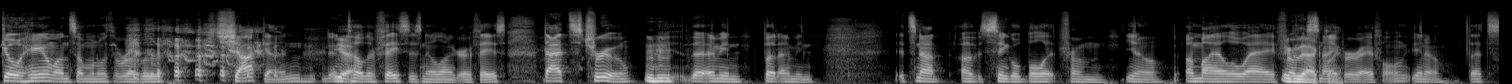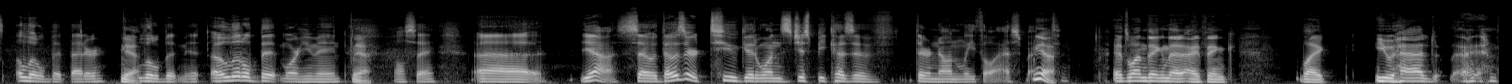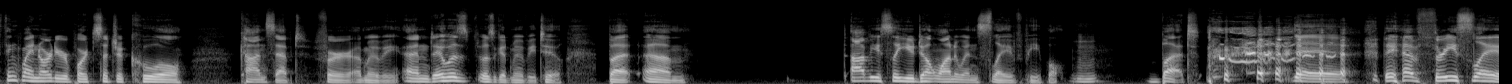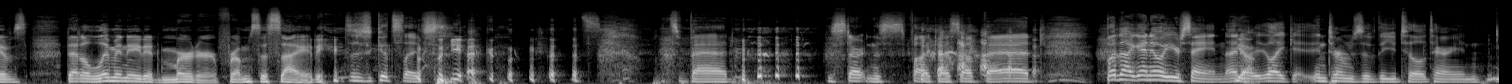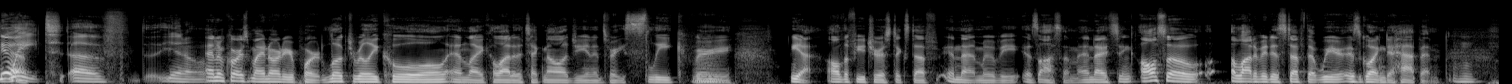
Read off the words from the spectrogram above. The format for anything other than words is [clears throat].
go ham on someone with a rubber shotgun until Yeah. their face is no longer a face. That's true. Mm-hmm. I mean, but I mean, it's not a single bullet from you know a mile away from Exactly. a sniper rifle. You know, that's a little bit better. Yeah. a little bit, a little bit more humane. Yeah. I'll say. Uh, yeah. So those are two good ones, just because of their non-lethal aspect. Yeah. It's one thing that I think, like, you had. I think Minority Report's such a cool concept for a movie, and it was it was a good movie too. But um, obviously, you don't want to enslave people. But Yeah, yeah, yeah. [laughs] they have three slaves that eliminated murder from society. [laughs] Those are good slaves. [laughs] yeah. It's it's bad. You're starting this podcast off bad. But like I know what you're saying. I know Yeah. like in terms of the utilitarian Yeah. weight of you know And of course, Minority Report looked really cool, and like a lot of the technology, and it's very sleek, very, mm. Yeah, all the futuristic stuff in that movie is awesome. And I think also a lot of it is stuff that we is going to happen,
